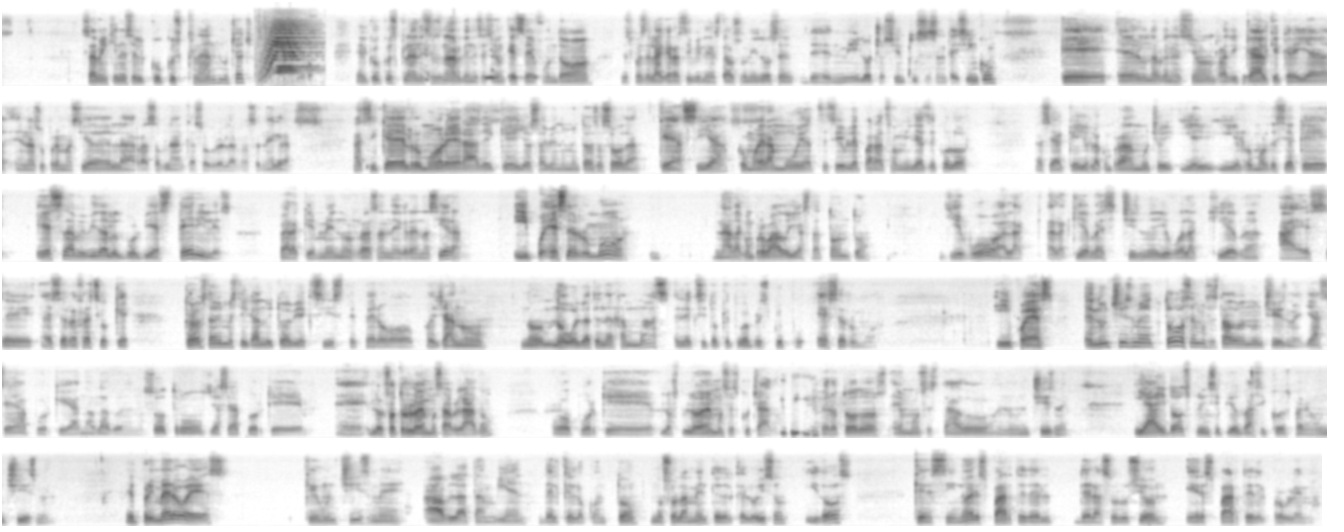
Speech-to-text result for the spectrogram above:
¿Saben quién es el Ku Klux muchachos? El Ku Klux es una organización que se fundó después de la Guerra Civil en Estados Unidos en, de, en 1865, que era una organización radical que creía en la supremacía de la raza blanca sobre la raza negra. Así que el rumor era de que ellos habían inventado esa soda que hacía, como era muy accesible para familias de color, hacía que ellos la compraban mucho y, el rumor decía que esa bebida los volvía estériles para que menos raza negra naciera. Y pues ese rumor, nada comprobado y hasta tonto, llevó a la, a la quiebra, ese chisme llevó a la quiebra a ese, a ese refresco que creo que estaba investigando y todavía existe, pero pues ya no, no, no volvió a tener jamás el éxito que tuvo al principio por ese rumor. Y pues en un chisme, todos hemos estado en un chisme, ya sea porque han hablado de nosotros, ya sea porque eh, nosotros lo hemos hablado o porque los, lo hemos escuchado, pero todos hemos estado en un chisme. Y hay dos principios básicos para un chisme. El primero es que un chisme habla también del que lo contó, no solamente del que lo hizo. Y dos, que si no eres parte de la solución, eres parte del problema.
